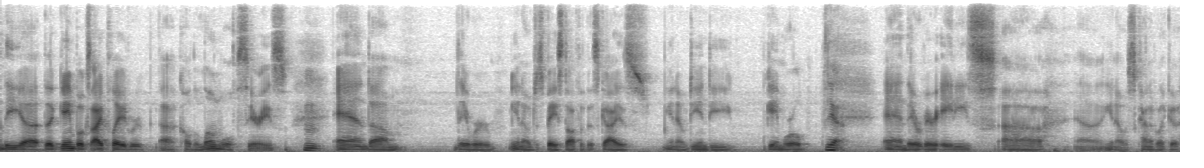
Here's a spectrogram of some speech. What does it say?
The uh, the game books I played were uh, called the Lone Wolf series, Hmm. and um, they were you know just based off of this guy's you know D and D game world, yeah and they were very 80s. Uh, uh, you know, it's kind of like a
